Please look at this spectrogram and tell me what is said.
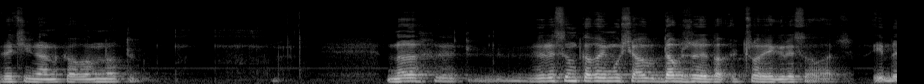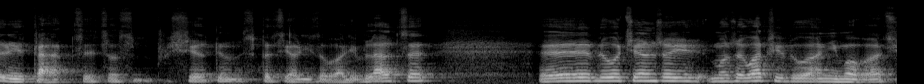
wycinankową, no, no y, rysunkowej musiał dobrze człowiek rysować. I byli tacy, co się tym specjalizowali. W lalce y, było ciężej, może łatwiej było animować,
